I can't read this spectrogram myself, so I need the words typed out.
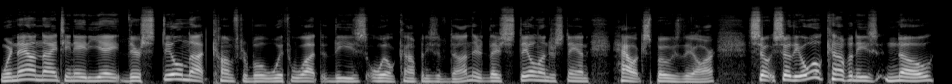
We're now in 1988. They're still not comfortable with what these oil companies have done. They they still understand how exposed they are. So so the oil companies know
